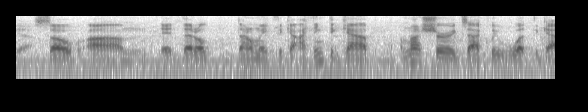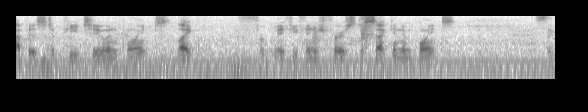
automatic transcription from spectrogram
Yeah. So um, it that'll that'll make the gap. I think the gap. I'm not sure exactly what the gap is to P two in points. Like, f if you finish first to second in points. It's like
